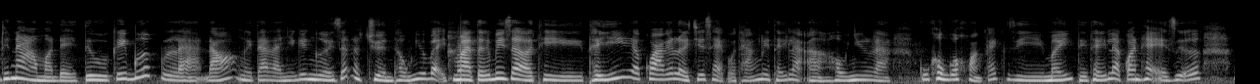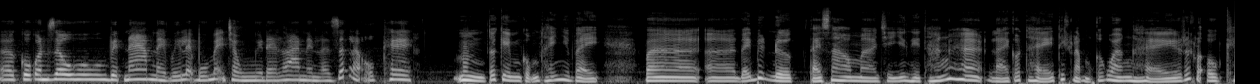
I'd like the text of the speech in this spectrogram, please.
thế nào mà để từ cái bước là đó người ta là những cái người rất là truyền thống như vậy mà tới bây giờ thì thấy qua cái lời chia sẻ của Thắng thì thấy là à, hầu như là cũng không có khoảng cách gì mấy thì thấy là quan hệ giữa ờ, cô con dâu Việt Nam này với lại bố mẹ chồng người Đài Loan này là rất là ok. Ừ, Tố Kim cũng thấy như vậy và à, để biết được tại sao mà chị Dương Thị Thắng ha lại có thể thiết lập một cái quan hệ rất là ok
